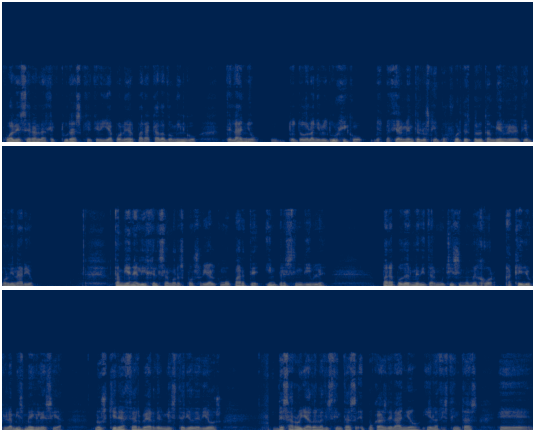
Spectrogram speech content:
cuáles eran las lecturas que quería poner para cada domingo del año, de todo el año litúrgico, especialmente en los tiempos fuertes, pero también en el tiempo ordinario, también elige el Salmo responsorial como parte imprescindible para poder meditar muchísimo mejor aquello que la misma Iglesia nos quiere hacer ver del misterio de Dios desarrollado en las distintas épocas del año y en las distintas eh,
